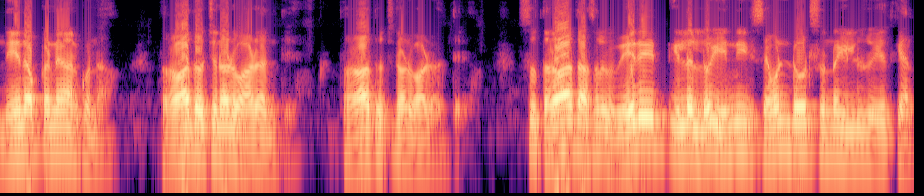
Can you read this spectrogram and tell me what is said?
నేను ఒక్కనే అనుకున్నా. తర్వాత వచ్చినాడు వాడు అంతే. తర్వాత వచ్చినాడు వాడు అంతే. సో తర్వాత అసలు వేరే ఇళ్ళల్లో ఎన్ని సెవెన్ డోర్స్ ఉన్న ఇల్లు ఎతికాను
